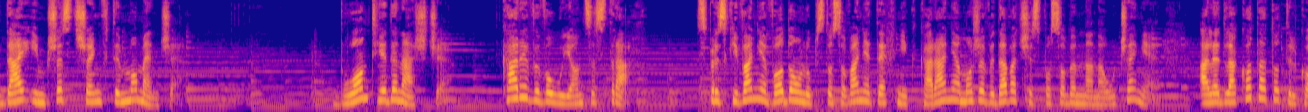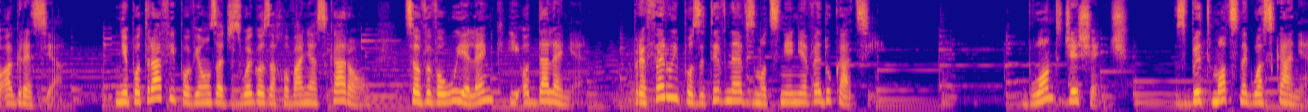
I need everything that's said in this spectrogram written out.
Daj im przestrzeń w tym momencie. Błąd 11. Kary wywołujące strach. Spryskiwanie wodą lub stosowanie technik karania może wydawać się sposobem na nauczenie, ale dla kota to tylko agresja. Nie potrafi powiązać złego zachowania z karą, co wywołuje lęk i oddalenie. Preferuj pozytywne wzmocnienie w edukacji. Błąd 10. Zbyt mocne głaskanie.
